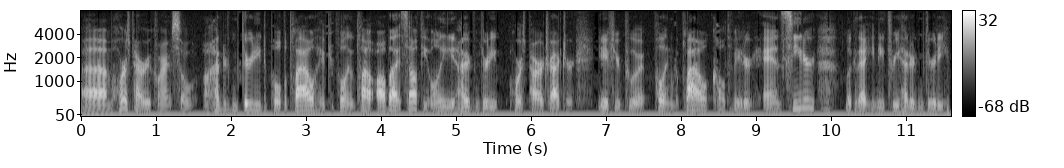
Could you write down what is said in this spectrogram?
Um, horsepower required. So 130 to pull the plow. If you're pulling the plow all by itself, you only need 130 horsepower tractor. If you're pu pulling the plow, cultivator, and seeder, look at that, you need 330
